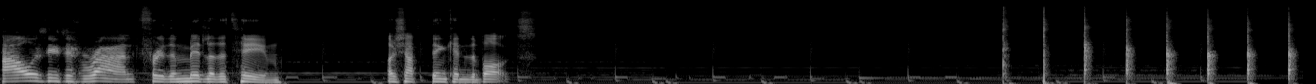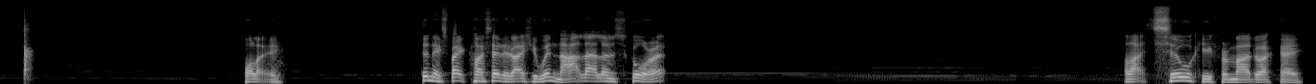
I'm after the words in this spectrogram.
How has he just ran through the middle of the team? I just have to think into the box. Quality. Didn't expect Caicedo to actually win that, let alone score it. Oh, that's silky from Madueke.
